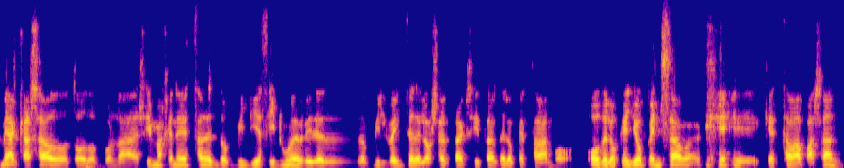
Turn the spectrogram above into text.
me ha, casado todo con las imágenes estas del 2019 y del 2020 de los AirTags y tal, de lo que estábamos, o de lo que yo pensaba que, que estaba pasando.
